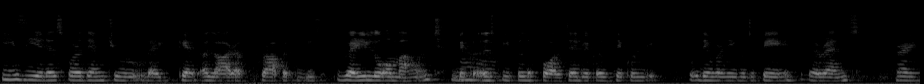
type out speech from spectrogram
easy it is for them to like get a lot of properties very low amount because Mhm. people defaulted because they couldn't they weren't able to pay their rents. Right.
